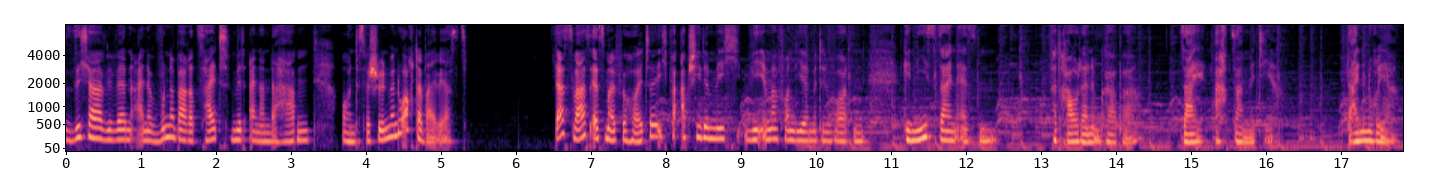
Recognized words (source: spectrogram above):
sicher, wir werden eine wunderbare Zeit miteinander haben und es wäre schön, wenn du auch dabei wärst. Das war's erstmal für heute. Ich verabschiede mich wie immer von dir mit den Worten: Genieß dein Essen, vertraue deinem Körper, sei achtsam mit dir. Deine Nuria.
